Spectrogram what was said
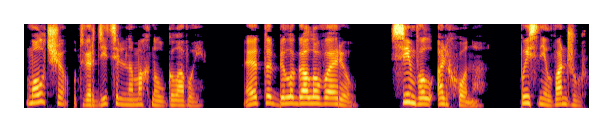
молча, утвердительно махнул головой. «Это белоголовый орел, символ Ольхона», — пояснил Ванжур.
